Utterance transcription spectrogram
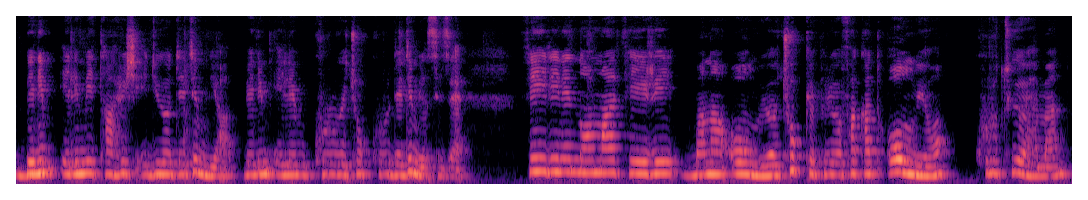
Benim elimi tahriş ediyor dedim ya. Benim elim kuru ve çok kuru dedim ya size. Fairy'nin normal Fairy bana olmuyor. Çok köpürüyor fakat olmuyor. Kurutuyor hemen.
